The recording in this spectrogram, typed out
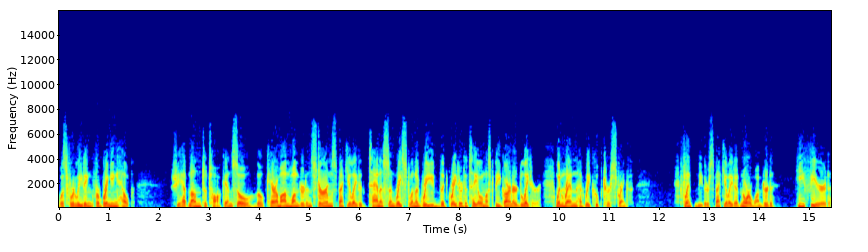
was for leading, for bringing help. She had none to talk, and so, though Caramon wondered and Sturm speculated, Tanis and Raistlin agreed that greater detail must be garnered later, when Wren had recouped her strength. Flint neither speculated nor wondered. He feared,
